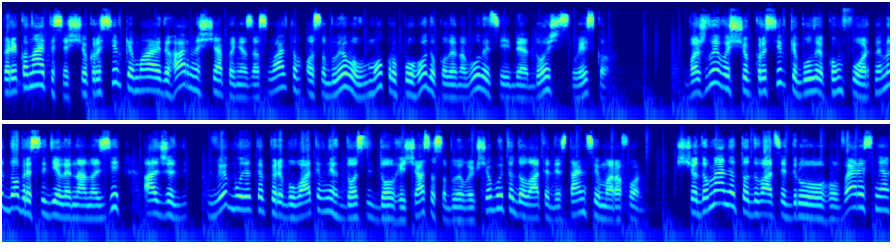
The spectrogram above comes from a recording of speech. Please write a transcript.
Переконайтеся, що кросівки мають гарне щеплення з асфальтом, особливо в мокру погоду, коли на вулиці йде дощ слизько. Важливо, щоб кросівки були комфортними, добре сиділи на нозі, адже ви будете перебувати в них досить довгий час, особливо якщо будете долати дистанцію марафон. Щодо мене, то 22 вересня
